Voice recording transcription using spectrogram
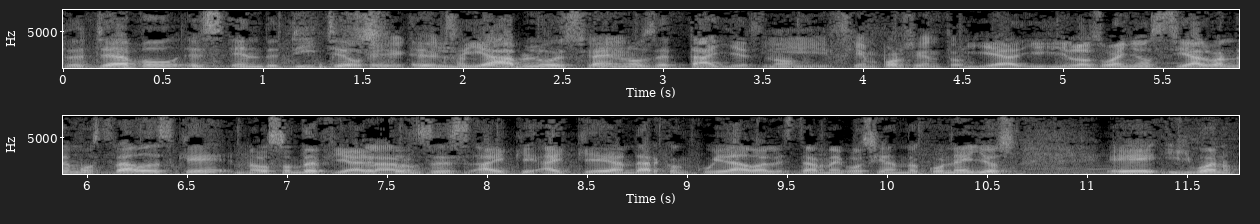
The devil is in the details. Sí, el diablo está Sí. en los detalles, ¿no? Y 100%. Y, y los dueños, si algo han demostrado es que no son de fiar. Claro. Entonces hay que, hay que andar con cuidado al estar negociando con ellos. Eh, y bueno,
